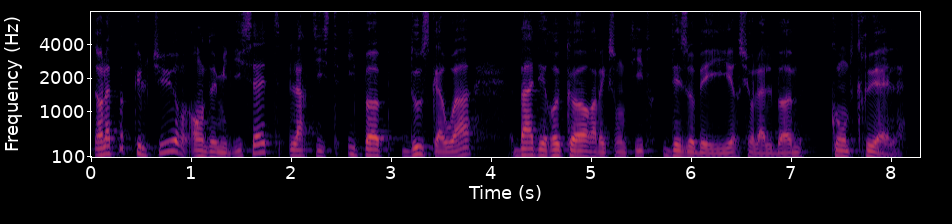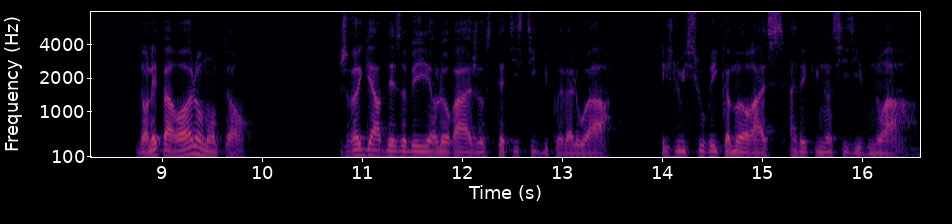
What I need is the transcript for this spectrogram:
Dans la pop culture, en 2017, l'artiste hip-hop Douskawa bat des records avec son titre Désobéir sur l'album Conte cruel. Dans les paroles, on entend Je regarde désobéir l'orage aux statistiques du prévaloir, et je lui souris comme Horace avec une incisive noire.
